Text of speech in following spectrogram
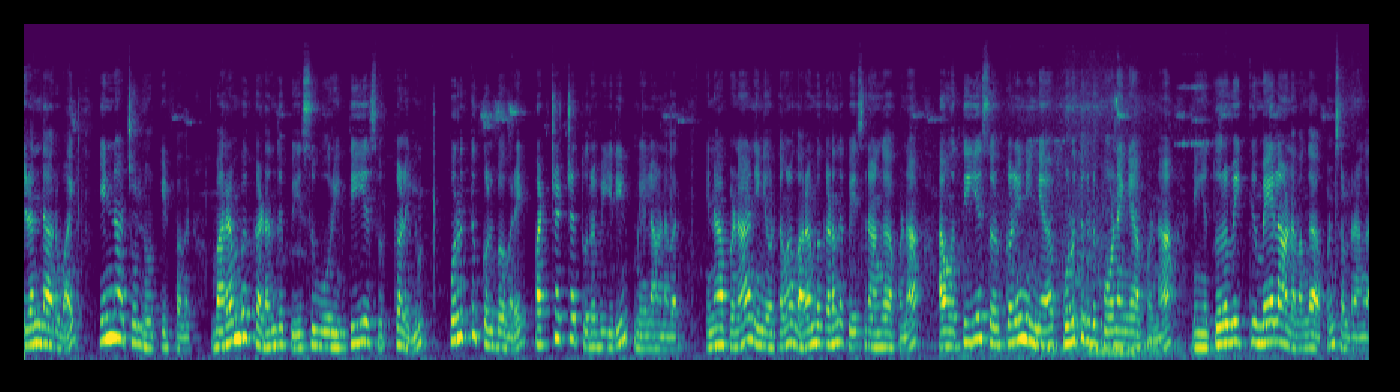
இழந்தார்வாய் இன்னாச்சொல் நோக்கிற்பவர் வரம்பு கடந்து பேசுவோரின் தீய சொற்களையும் பொறுத்து கொள்பவரை பற்றற்ற துறவியரின் மேலானவர். என்ன அப்படின்னா நீங்கள் ஒருத்தவங்க வரம்பு கடந்து பேசுகிறாங்க அப்படின்னா அவங்க தீய சொற்களையும் நீங்கள் பொறுத்துக்கிட்டு போனீங்க அப்படின்னா நீங்கள் துறவிக்கு மேலானவங்க அப்படின்னு சொல்கிறாங்க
